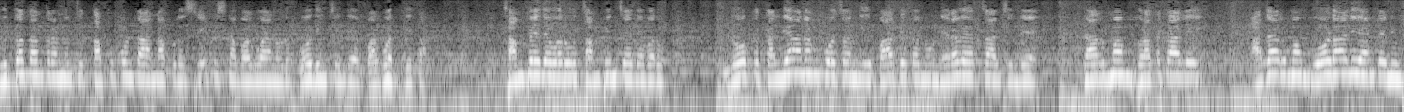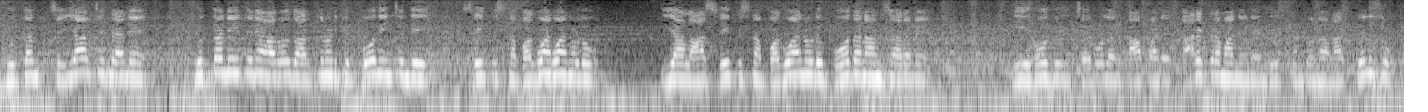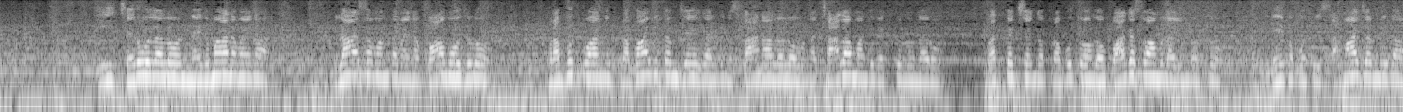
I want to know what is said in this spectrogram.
యుద్ధతంత్రం నుంచి తప్పుకుంటా అన్నప్పుడు శ్రీకృష్ణ భగవానుడు బోధించిందే భగవద్గీత. చంపేదెవరు చంపించేదెవరు? లోక కళ్యాణం కోసం నీ బాధ్యతను నెరవేర్చాల్సిందే. ధర్మం బ్రతకాలి అధర్మం ఓడాలి అంటే నువ్వు యుద్ధం చేయాల్సిందే అనే యుద్ధ నీతిని ఆ రోజు అర్జునుడికి బోధించింది శ్రీకృష్ణ భగవానుడు. ఇవాళ ఆ శ్రీకృష్ణ భగవానుడు బోధనానుసారమే ఈ రోజు ఈ చెరువులను కాపాడే కార్యక్రమాన్ని నేను తీసుకుంటున్నా. నాకు తెలుసు ఈ చెరువులలో నిర్మాణమైన విలాసవంతమైన ఫామ్ హౌజులు ప్రభుత్వాన్ని ప్రభావితం చేయగలిగిన స్థానాలలో ఉన్న చాలా మంది వ్యక్తులు ఉన్నారు. ప్రత్యక్షంగా ప్రభుత్వంలో భాగస్వాములు అయి ఉండొచ్చు. లేకపోతే సమాజం మీద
